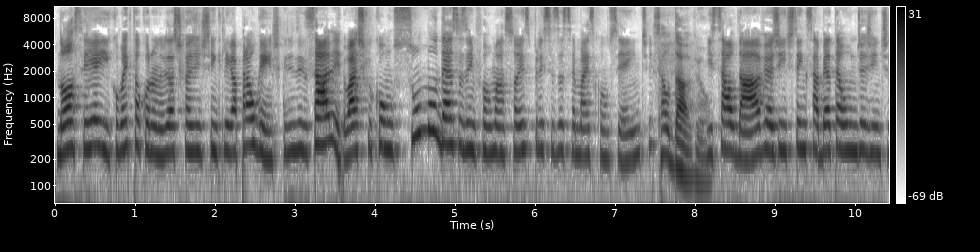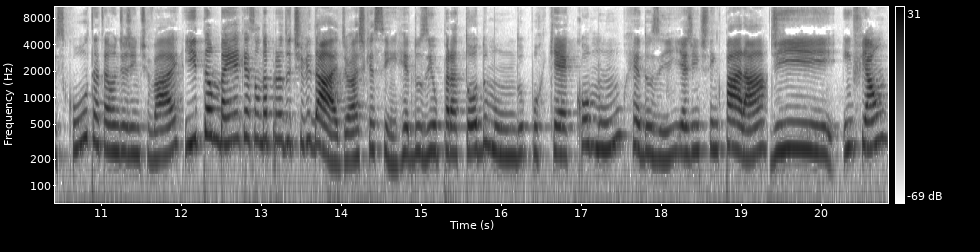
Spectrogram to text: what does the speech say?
nossa, e aí, como é que tá o coronavírus? Acho que a gente tem que ligar pra alguém. Acho que a gente tem, sabe? Eu acho que o consumo dessas informações precisa ser mais consciente saudável. e saudável. A gente tem que saber até onde a gente escuta, até onde a gente vai. E também a questão da produtividade. Eu acho que assim, reduziu pra todo mundo, porque é comum reduzir e a gente tem que parar de enfiar um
